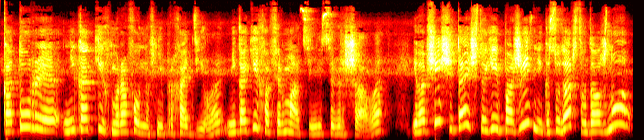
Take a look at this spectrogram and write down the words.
которая никаких марафонов не проходила, никаких аффирмаций не совершала, и вообще считает, что ей по жизни государство должно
